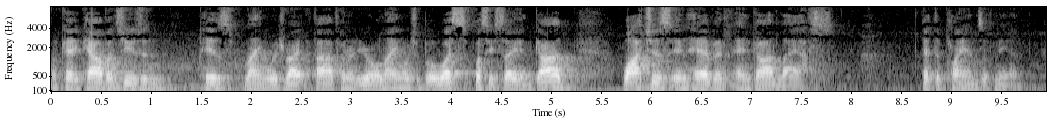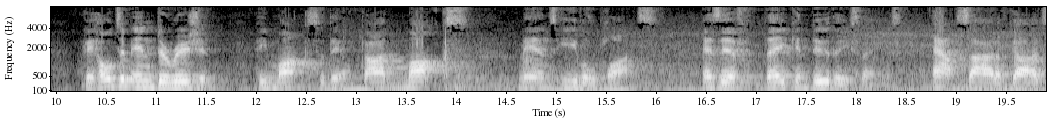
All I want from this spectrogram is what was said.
Okay, Calvin's using his language, right? 500 year old language. But what's, what's he saying? God watches in heaven and God laughs at the plans of men. He holds him in derision. He mocks them. God mocks men's evil plots as if they can do these things outside of God's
